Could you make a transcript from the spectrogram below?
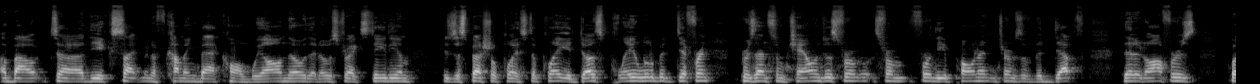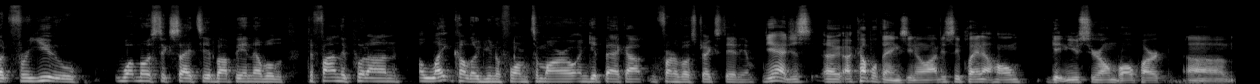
about uh, the excitement of coming back home. We all know that Oestrike Stadium is a special place to play. It does play a little bit different, presents some challenges from, from for the opponent in terms of the depth that it offers. But for you, what most excites you about being able to finally put on a light colored uniform tomorrow and get back out in front of Oestrike Stadium? Yeah, just a, a, couple things. You know, obviously playing at home, getting used to your own ballpark, um,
